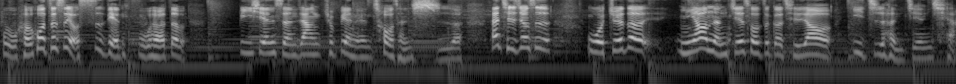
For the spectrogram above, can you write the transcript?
符合，或者是有四点符合的 B 先生，这样就变成凑成十了。但其实就是，我觉得你要能接受这个，其实要意志很坚强。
